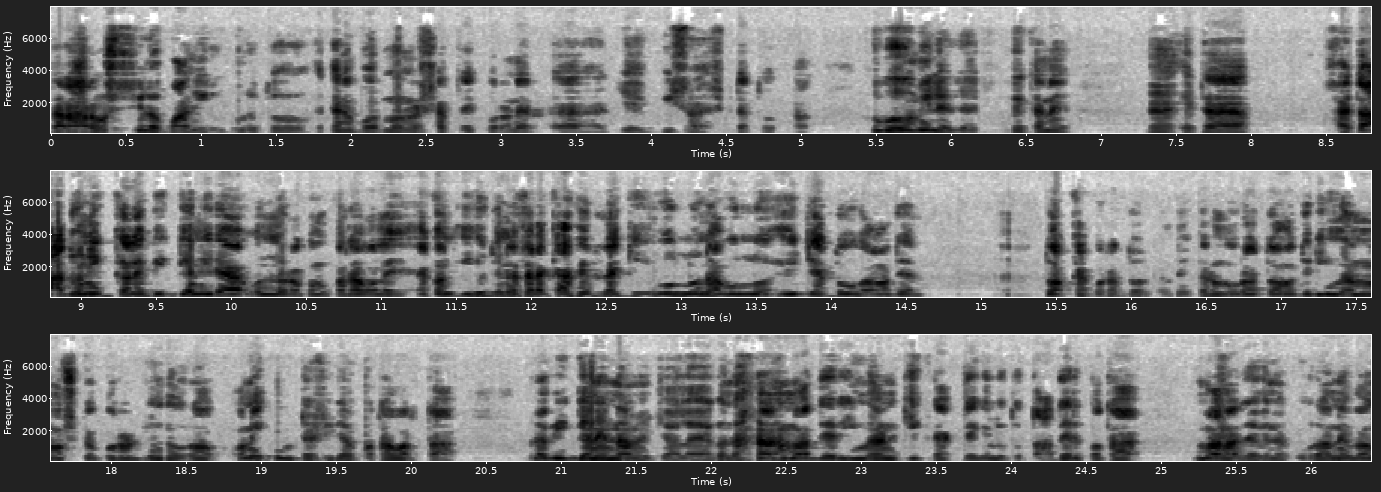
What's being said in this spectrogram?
তার আরশ ছিল পানির উপরে। তো এখানে বর্ণনার সাথে কোরআনের যে বিষয়, সেটা তো হুবহু মিলে যায়। এখানে এটা হয়তো আধুনিক কালে বিজ্ঞানীরা অন্যরকম কথা বলে। এখন ইহুদিন ছাড়া কাফেররা কি বলল না বলল, এইটা তো আমাদের তোয়াক্কা করার দরকার নেই। কারণ ওরা তো আমাদের ইমান নষ্ট করার জন্য ওরা অনেক উল্টা সিধা কথাবার্তা ওরা বিজ্ঞানের নামে চালায়। এখন আমাদের ইমান ঠিক রাখতে গেলে তো তাদের কথা মানা যাবে না। কোরআন এবং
